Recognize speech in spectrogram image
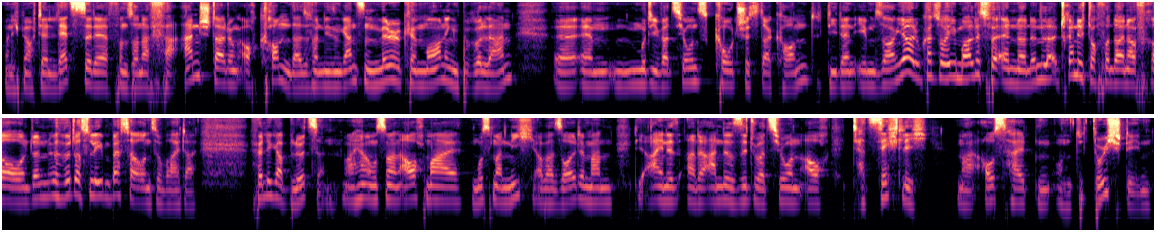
Und ich bin auch der Letzte, der von so einer Veranstaltung auch kommt, also von diesen ganzen Miracle Morning Brüllern, äh, ähm, Motivationscoaches da kommt, die dann eben sagen, ja, du kannst doch eben alles verändern, dann trenne dich doch von deiner Frau und dann wird das Leben besser und so weiter. Völliger Blödsinn. Manchmal muss man auch mal, muss man nicht, aber sollte man die eine oder andere Situation auch tatsächlich mal aushalten und durchstehen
